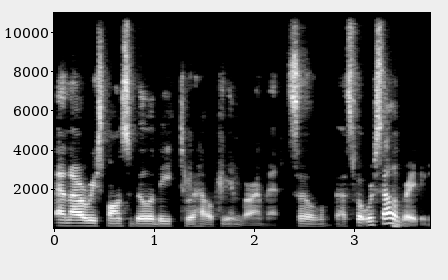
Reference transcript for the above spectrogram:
and our responsibility to a healthy environment. So that's what we're hmm. celebrating.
